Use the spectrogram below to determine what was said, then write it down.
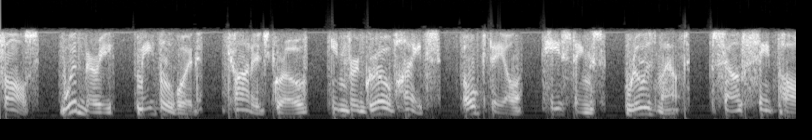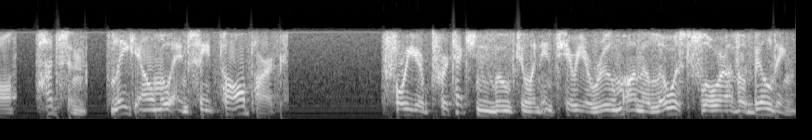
Falls, Woodbury, Maplewood, Cottage Grove, Inver Grove Heights, Oakdale, Hastings, Rosemount, South St. Paul, Hudson, Lake Elmo, and St. Paul Park. For your protection, move to an interior room on the lowest floor of a building.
